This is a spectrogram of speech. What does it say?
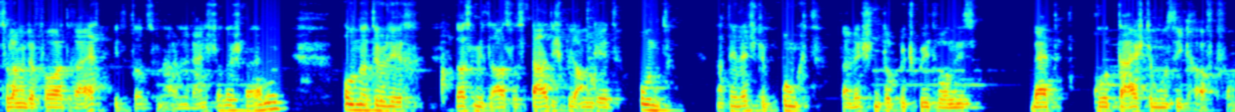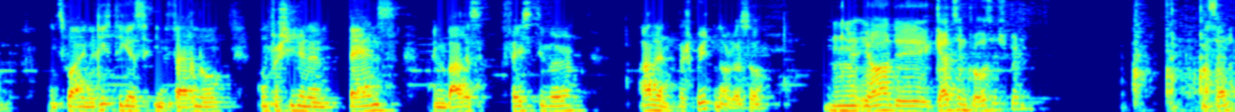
solange der Vorrat reicht. Bitte dazu einen Reinstatter schreiben. Und natürlich lassen wir aus, was Partyspiel angeht. Und nach dem letzten Punkt, beim letzten Doppel gespielt worden ist, wird brutalste Musik aufgefahren. Und zwar ein richtiges Inferno an verschiedenen Bands, ein wahres Festival. Adrian, wer spielt denn alle so? Ja, die Guns N' Roses spielen. Marcel,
